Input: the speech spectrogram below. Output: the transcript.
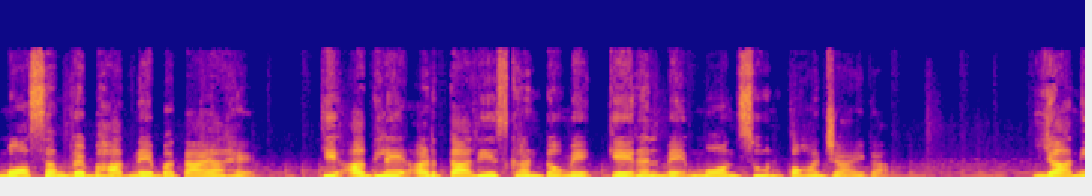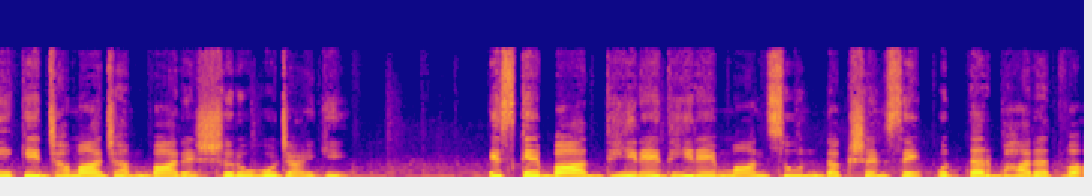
मौसम विभाग ने बताया है कि अगले 48 घंटों में केरल में मानसून पहुँच जाएगा। यानी कि झमाझम बारिश शुरू हो जाएगी। इसके बाद धीरे धीरे मानसून दक्षिण से उत्तर भारत व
